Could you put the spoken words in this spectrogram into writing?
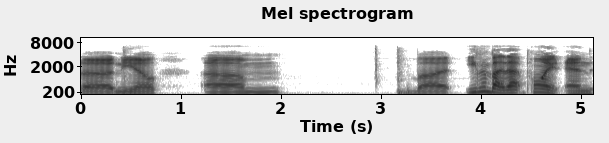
uh, Neo. Um, but even by that point, and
